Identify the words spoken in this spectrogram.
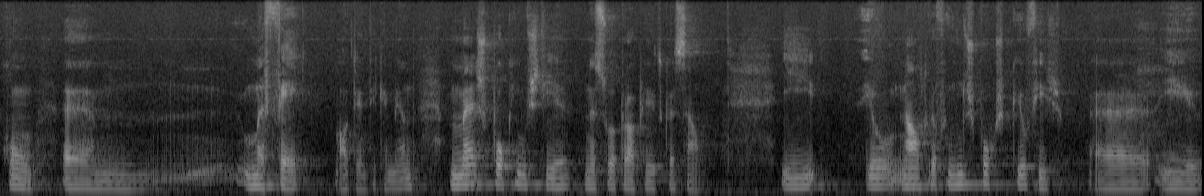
com um, uma fé, autenticamente, mas pouco investia na sua própria educação. E eu, na altura, fui um dos poucos que eu fiz. Uh, e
